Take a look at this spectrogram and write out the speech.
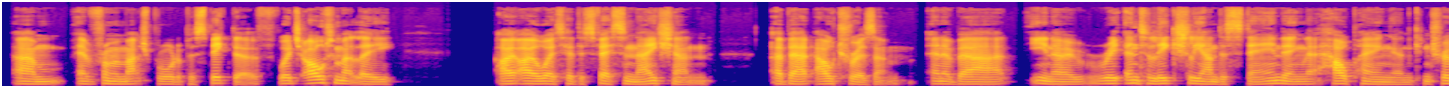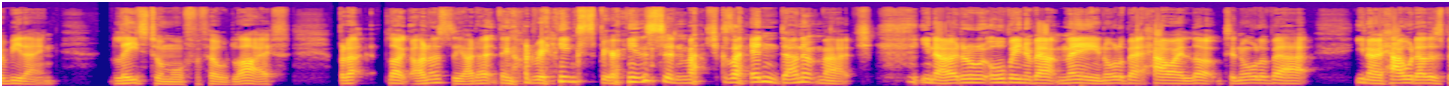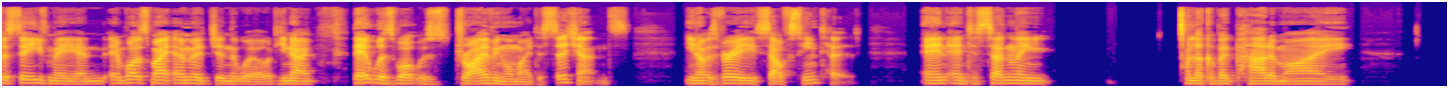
um, and from a much broader perspective, which ultimately I, I always had this fascination about altruism and about you know re- intellectually understanding that helping and contributing leads to a more fulfilled life. But I, like honestly i don't think i'd really experienced it much because i hadn't done it much. You know it all, all been about me and all about how i looked and all about you know how would others perceive me and and what's my image in the world you know? That was what was driving all my decisions. You know it was very self-centered. And and to suddenly look a big part of my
